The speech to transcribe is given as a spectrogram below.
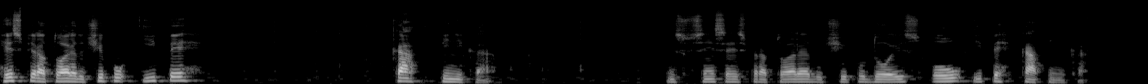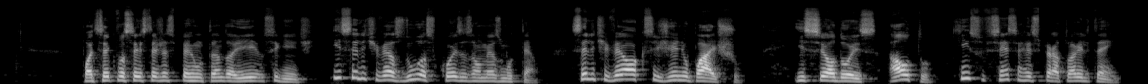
respiratória do tipo hipercapnica. Insuficiência respiratória do tipo 2 ou hipercapnica. Pode ser que você esteja se perguntando aí o seguinte: e se ele tiver as duas coisas ao mesmo tempo? Se ele tiver oxigênio baixo e CO2 alto, que insuficiência respiratória ele tem?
